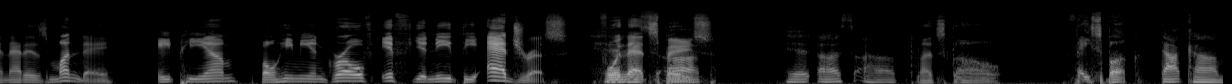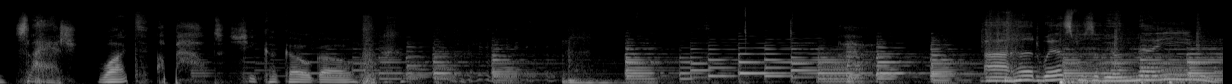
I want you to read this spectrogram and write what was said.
and that is Monday, 8 p.m., Bohemian Grove. If you need the address for Hit that us space, up. Hit us up. let's go. Facebook.com slash What? about. Chicago. I heard whispers of your name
